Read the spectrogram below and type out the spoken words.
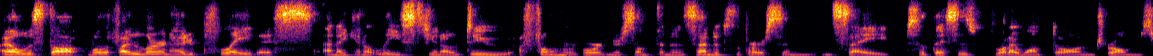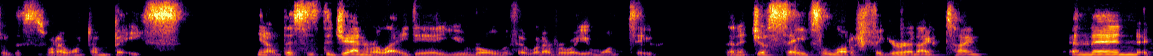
I always thought, well, if I learn how to play this and I can at least, you know, do a phone recording or something and send it to the person and say, so this is what I want on drums or this is what I want on bass, you know, this is the general idea, you roll with it whatever way you want to, then it just saves a lot of figuring out time. And then it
